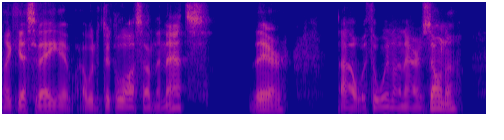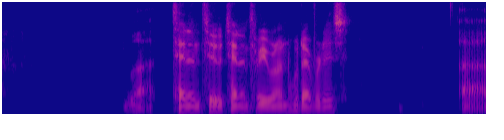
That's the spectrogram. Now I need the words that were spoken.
Like yesterday, I would have took a loss on the Nats there uh, with a win on Arizona. Uh, 10 and 2, 10 and 3 run, whatever it is. Uh,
